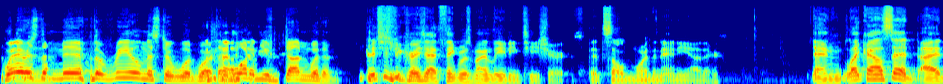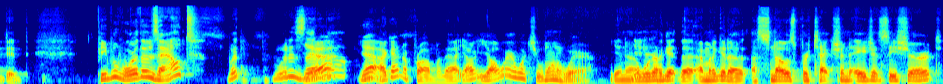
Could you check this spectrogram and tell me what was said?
Where is the hmm. the real Mr. Woodworth, and what have you done with him? Bitches be crazy. I think was my leading T-shirt that sold more than any other. And like Kyle said, I did. People wore those out what what is that yeah, about? Yeah, I got no problem with that. Y'all y'all wear what you want to wear. You know, yeah. we're gonna get the I'm gonna get a, a snows protection agency shirt.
